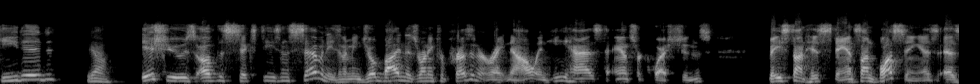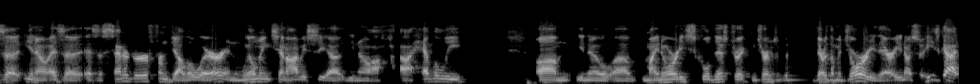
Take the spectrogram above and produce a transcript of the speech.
heated yeah. issues of the 60s and 70s. And I mean, Joe Biden is running for president right now, and he has to answer questions based on his stance on busing as as a you know as a as a senator from Delaware and Wilmington, obviously a you know a, a heavily um, you know, uh, minority school district in terms of they're the majority there, you know, so he's got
